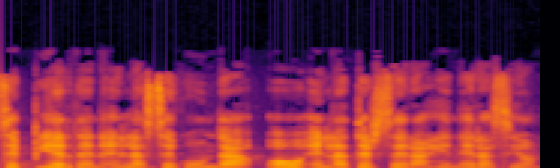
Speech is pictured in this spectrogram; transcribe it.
se pierden en la segunda o en la tercera generación.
